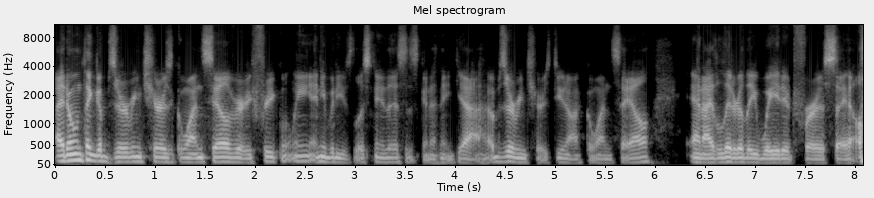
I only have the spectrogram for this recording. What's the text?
I don't think observing chairs go on sale very frequently. Anybody who's listening to this is going to think, yeah, observing chairs do not go on sale. And I literally waited for a sale.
